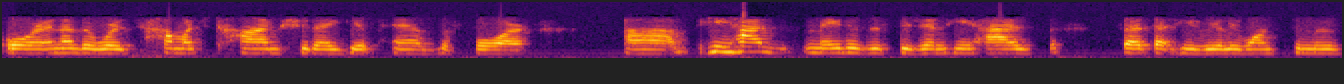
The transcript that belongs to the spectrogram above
or in other words, how much time should I give him before um, he has made his decision? He has said that he really wants to move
